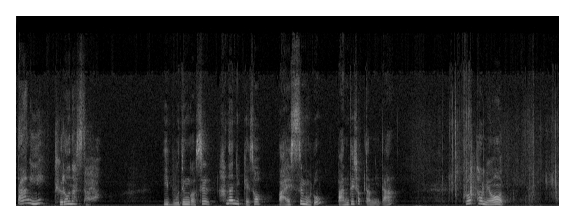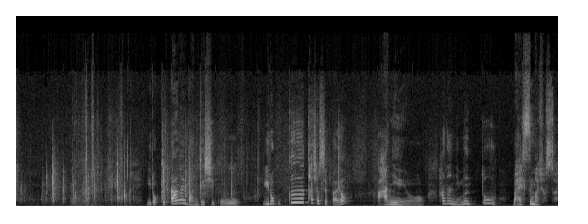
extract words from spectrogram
땅이 드러났어요. 이 모든 것을 하나님께서 말씀으로 만드셨답니다. 그렇다면 이렇게 땅을 만드시고 이러고 끝 하셨을까요? 아니에요. 하나님은 또 말씀하셨어요.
